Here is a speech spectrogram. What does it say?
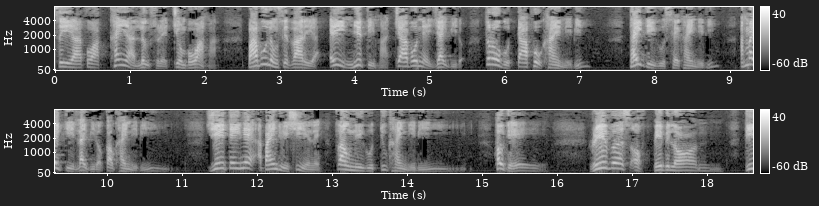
စေရသွားခိုင်းရလှုပ်ဆိုတဲ့ကျွန်ဘဝမှာဘာဘူးလုံစစ်သားတွေကအဲ့ဒီမြစ်တီမှာကြာဖို့နဲ့ရိုက်ပြီးတော့သူတို့ကိုတာဖို့ခိုင်းနေပြီဓာတ်တွေကိုဆဲခိုင်းနေပြီအမိုက်တွေလိုက်ပြီးတော့ကောက်ခိုင်းနေပြီ ရေတိမ်တဲ့အပိုင်းတွေရှိရင်လေတောင်တွေကိုတူးခိုင်းနေပြီဟုတ်တယ် rivers of babylon ဒီ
